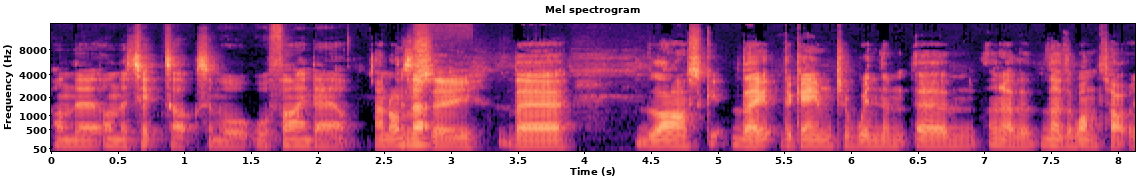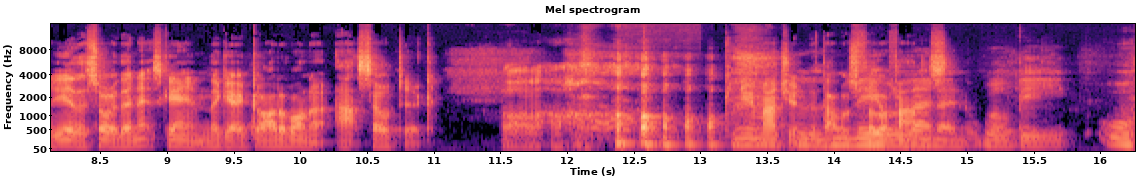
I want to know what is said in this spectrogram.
on the on the TikToks and we'll we'll find out. and is that- obviously their last they the game to win them. Um, no, the, no, the one title. Yeah, sorry, their next game they get a guard of honor at Celtic. Oh, Can you imagine if that was full Neil of fans? Lennon will be. Ooh,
